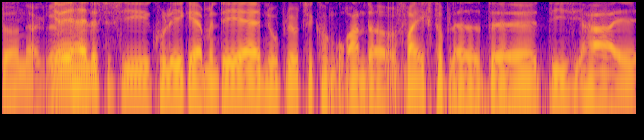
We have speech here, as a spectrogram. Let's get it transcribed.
det var nærkeligt. jeg havde lyst til at sige kollegaer, men det er nu blevet til konkurrenter fra Ekstrabladet. Øh, de har øh,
